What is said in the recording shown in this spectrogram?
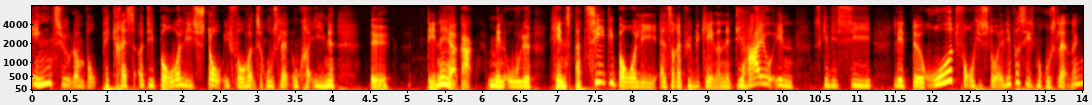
ingen tvivl om, hvor Pécresse og de borgerlige står i forhold til Rusland-Ukraine. Øh, denne her gang. Men Ole, hendes parti, de borgerlige, altså republikanerne, de har jo en, skal vi sige, lidt øh, rodet forhistorie, lige præcis med Rusland, ikke?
